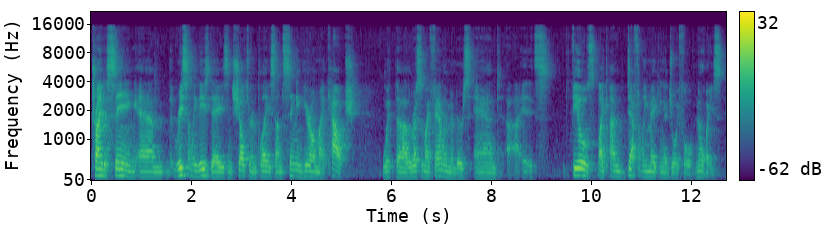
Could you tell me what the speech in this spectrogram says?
trying to sing. And recently, these days, in shelter in place, I'm singing here on my couch with uh, the rest of my family members, and uh, it feels like I'm definitely making a joyful noise.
